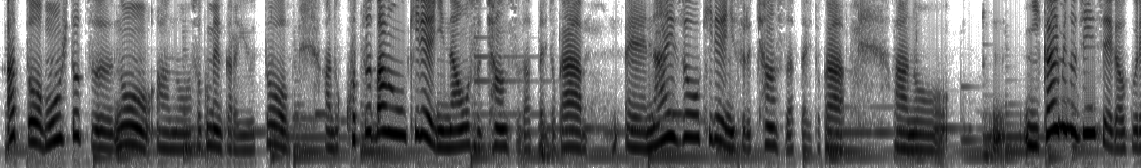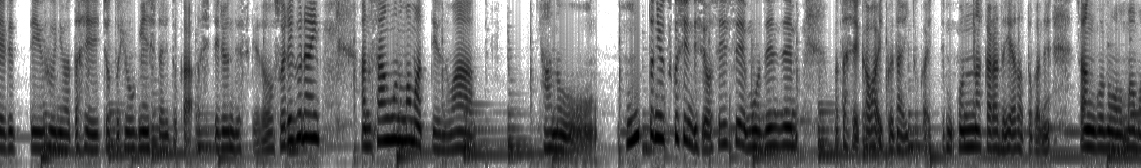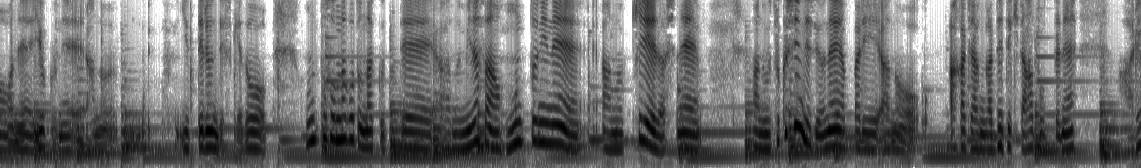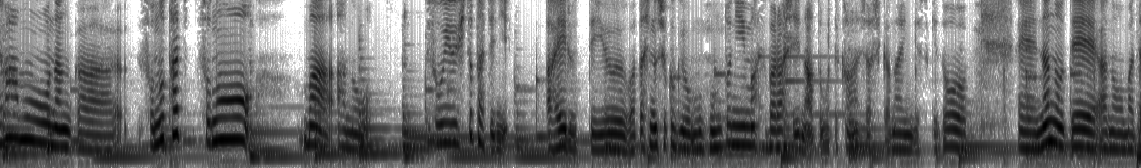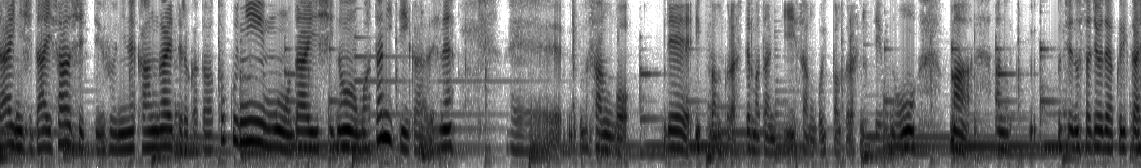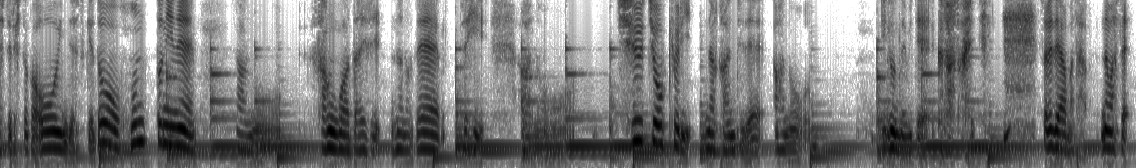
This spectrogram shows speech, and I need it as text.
あともう一つのあの側面から言うとあの骨盤をきれいに治すチャンスだったりとか、えー、内臓をきれいにするチャンスだったりとかあの2回目の人生が送れるっていう風に私ちょっと表現したりとかしてるんですけどそれぐらいあの産後のママっていうのはあの本当に美しいんですよ。先生もう全然私可愛くないとか言ってもこんな体嫌だとかね産後のママはねよくねあの言ってるんですけど本当そんなことなくってあの皆さん本当にねあの綺麗だしねあの美しいんですよね。やっぱりあの赤ちゃんが出てきた後ってね。あれはもうなんかそのたそのまああのそういう人たちに会えるっていう私の職業も本当に今素晴らしいなと思って感謝しかないんですけど、えー、なのであの、まあ、第2子第3子っていう風にね考えてる方は特にもう第1子のマタニティからですね、え、産後で一般クラスでマタニティ産後一般クラスっていうのをまああのうちのスタジオでは繰り返してる人が多いんですけど本当にねあの産後は大事なので是非あの中長距離な感じであの挑んでみてください。それではまた。ナマステ。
